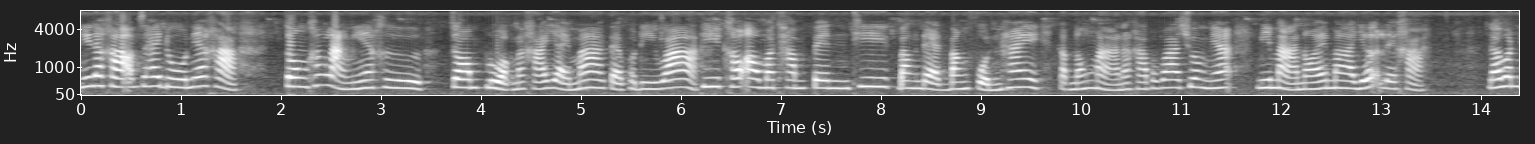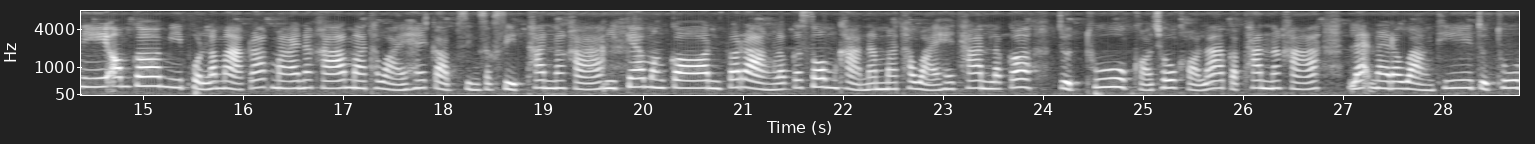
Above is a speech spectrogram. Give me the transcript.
นี่นะคะออมจะให้ดูเนี่ยค่ะ ตรงข้างหลังนี้คือ จอมปลวกนะคะใหญ่มาก แต่พอดีว่าพี่เขาเอามาทำเป็นที่บังแดดบังฝนให้กับน้องหมานะคะ เพราะว่าช่วงเนี้ยมีหมาน้อยมาเยอะเลยค่ะ แล้ววันนี้อ้อมก็มีผลละหมากรากไม้นะคะ มาถวายให้กับสิ่งศักดิ์สิทธิ์ท่านนะคะ มีแก้วมังกรฝรั่งแล้วก็ส้มค่ะนำมาถวายให้ท่าน แล้วก็จุดธูปขอโชคขอลาบกับท่านนะคะ และในระหว่างที่จุดธูป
